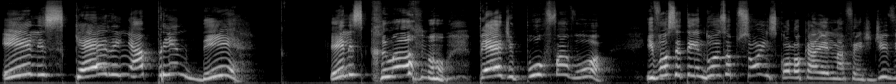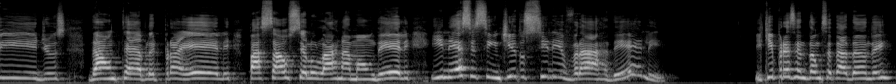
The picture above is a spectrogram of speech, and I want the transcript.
Eles querem aprender. Eles clamam, pede por favor. E você tem duas opções: colocar ele na frente de vídeos, dar um tablet para ele, passar o celular na mão dele e, nesse sentido, se livrar dele. E que presentão que você está dando, hein?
